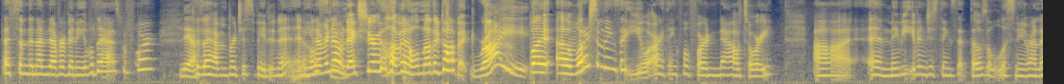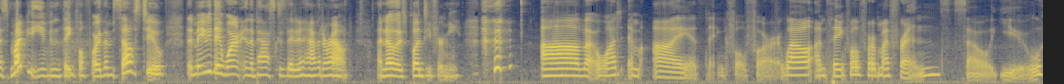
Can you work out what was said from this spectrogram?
that's something I've never been able to ask before Yeah. because I haven't participated in it, and the you never know. Next year we'll have a whole nother topic. Right. But uh, what are some things that you are thankful for now, Tori? Uh, and maybe even just things that those listening around us might be even thankful for themselves too, that maybe they weren't in the past because they didn't have it around. I know there's plenty for me. Um, what am I thankful for? Well, I'm thankful for my friends. So you,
